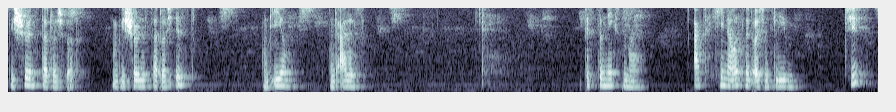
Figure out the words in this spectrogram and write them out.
wie schön es dadurch wird und wie schön es dadurch ist und ihr und alles. Bis zum nächsten Mal. Ab hinaus mit euch ins Leben. Tschüss.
